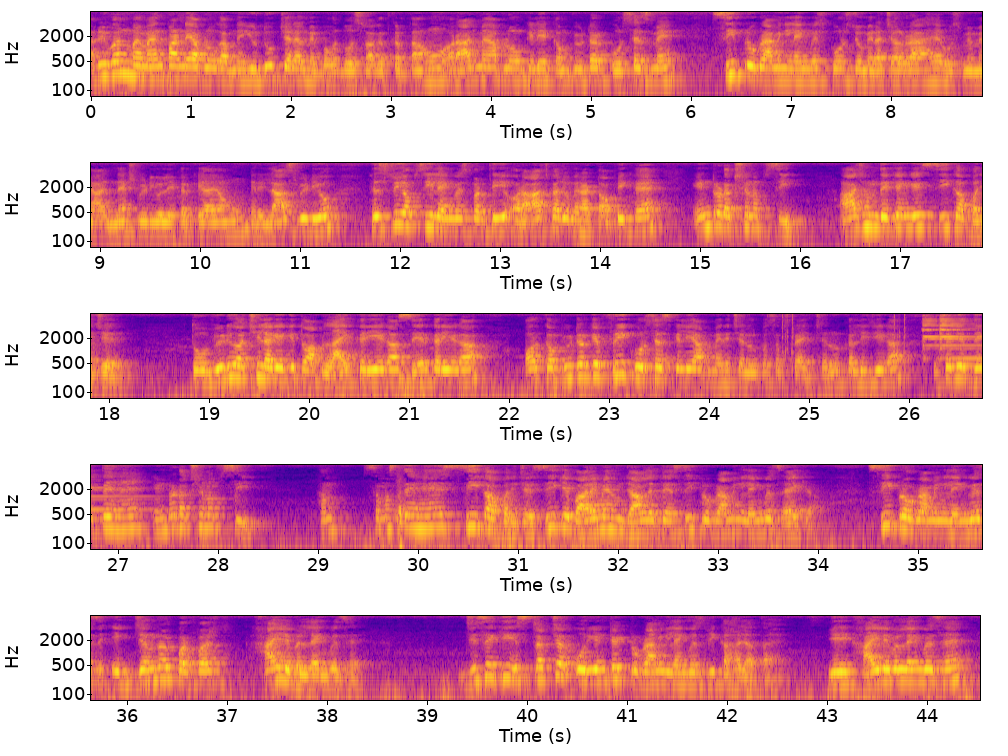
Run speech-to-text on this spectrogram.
Everyone मैं मयंक पांडे आप लोगों का अपने यूट्यूब चैनल में बहुत बहुत स्वागत करता हूँ। और आज मैं आप लोगों के लिए कंप्यूटर कोर्सेज में सी प्रोग्रामिंग लैंग्वेज कोर्स जो मेरा चल रहा है, उसमें मैं आज नेक्स्ट वीडियो लेकर के आया हूँ। मेरी last video history of C language पर थी और आज का जो मेरा टॉपिक है इंट्रोडक्शन ऑफ़ सी आज हम देखेंगे सी का परिचय। तो वीडियो अच्छी लगेगी तो आप लाइक करिएगा शेयर करिएगा और कंप्यूटर के फ्री कोर्सेज के लिए आप मेरे चैनल को सब्सक्राइब ज़रूर कर लीजिएगा। तो चलिए देखते हैं इंट्रोडक्शन ऑफ़ सी हम समझते हैं सी का परिचय। सी के बारे में हम जान लेते हैं सी प्रोग्रामिंग लैंग्वेज है क्या? सी प्रोग्रामिंग लैंग्वेज एक general purpose high level language है, जिसे कि स्ट्रक्चर ओरिएंटेड प्रोग्रामिंग लैंग्वेज भी कहा जाता है। ये एक हाई लेवल लैंग्वेज है।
